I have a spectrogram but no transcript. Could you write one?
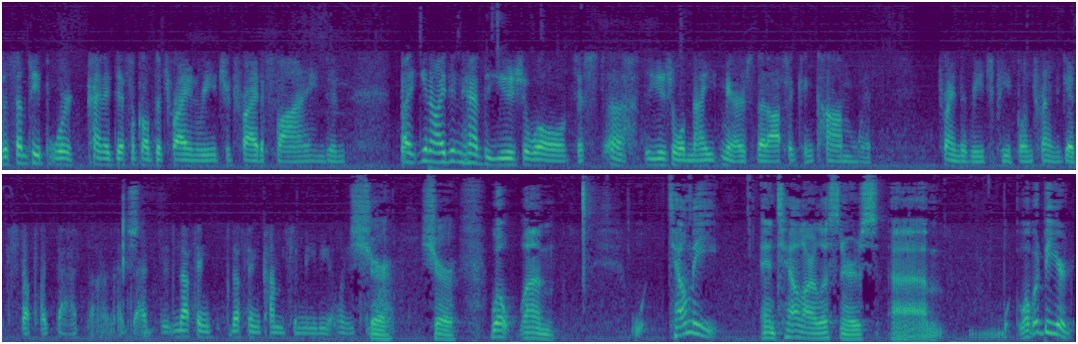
so some people were kind of difficult to try and reach or try to find, and. But you know, I didn't have the usual, just uh, the usual nightmares that often can come with trying to reach people and trying to get stuff like that done. I, I, nothing, nothing comes immediately. Sure, sure. Well, um, tell me and tell our listeners um, what would be your,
